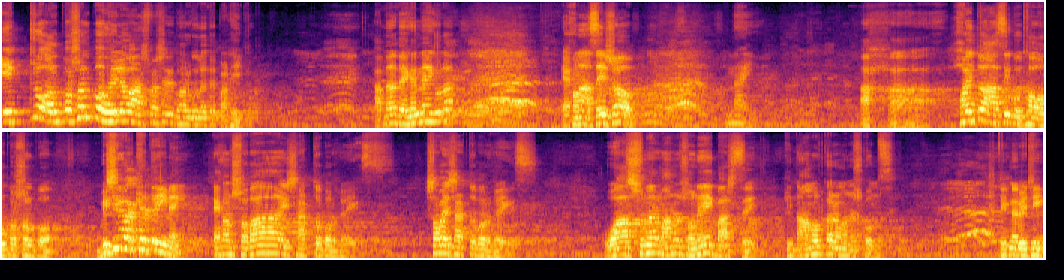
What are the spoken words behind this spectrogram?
একটু অল্প স্বল্প হইলেও আশপাশের ঘরগুলোতে পাঠাইতো। আপনারা দেখেন না এগুলা? এখন আছে সব নাই। আহা, হয়তো আছে কোথাও অল্প স্বল্প। বেশিরভাগ ক্ষেত্রেই নাই। এখন সবাই স্বার্থপর হয়ে গেছে। সবাই স্বার্থপর হয়ে গেছে। ওয়াজ শোনার মানুষ অনেক বাড়ছে, কিন্তু আমল করার মানুষ কমছে। ঠিক না বে ঠিক?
